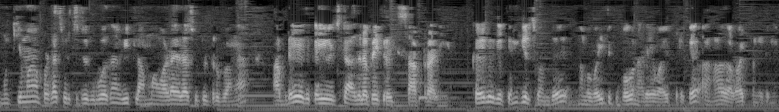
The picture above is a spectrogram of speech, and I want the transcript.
முக்கியமாக பட்டாசு வெடிச்சிட்டு இருக்கும்போது தான் வீட்டில் அம்மா வடை ஏதாவது சுட்டுட்டு இருப்பாங்க. அப்படியே இது கை வச்சுட்டு அதில் போய் கை வச்சு சாப்பிட்றாதீங்க. கையில் இருக்க கெமிக்கல்ஸ் வந்து நம்ம வயிற்றுக்கு போக நிறைய வாய்ப்பு இருக்குது அதனால் அதை அவாய்ட் பண்ணிடுங்க.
